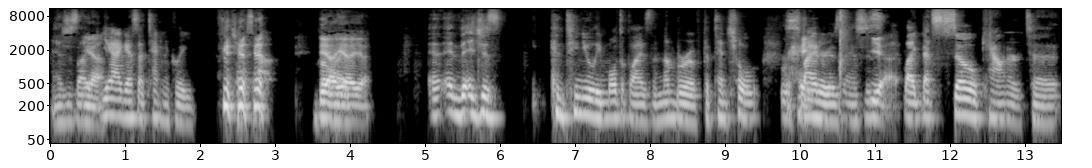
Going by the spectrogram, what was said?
and it's just like Yeah. yeah, I guess that technically checks out. But, yeah, like, yeah, yeah. and, and it just continually multiplies the number of potential Right. spiders and it's just Yeah. like that's so counter to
